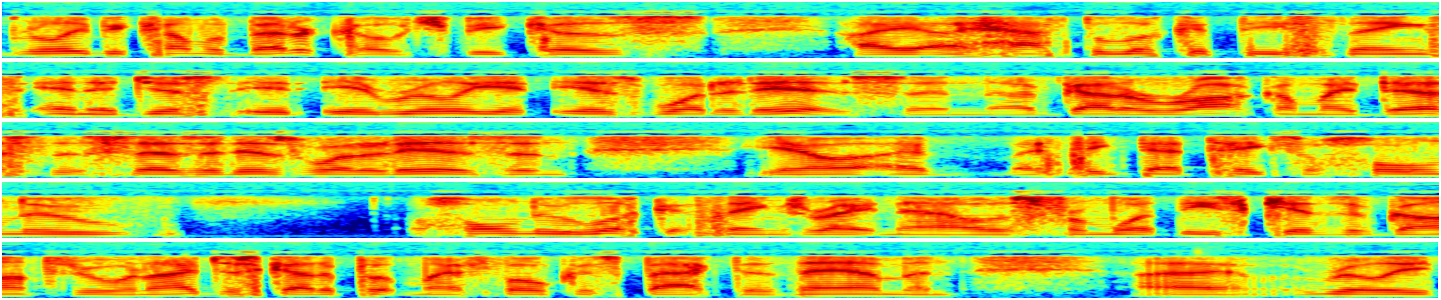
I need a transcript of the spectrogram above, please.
really become a better coach because I, I have to look at these things and it just it, it really it is what it is and I've got a rock on my desk that says it is what it is and you know I I think that takes a whole new a whole new look at things right now is from what these kids have gone through and I just got to put my focus back to them and uh really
